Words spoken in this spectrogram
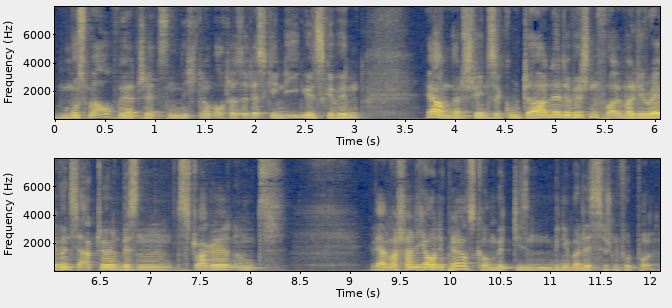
muss man auch wertschätzen. Ich glaube auch, dass sie das gegen die Eagles gewinnen. Ja, und dann stehen sie gut da in der Division, vor allem weil die Ravens ja aktuell ein bisschen strugglen und werden wahrscheinlich auch in die Playoffs kommen mit diesem minimalistischen Football.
